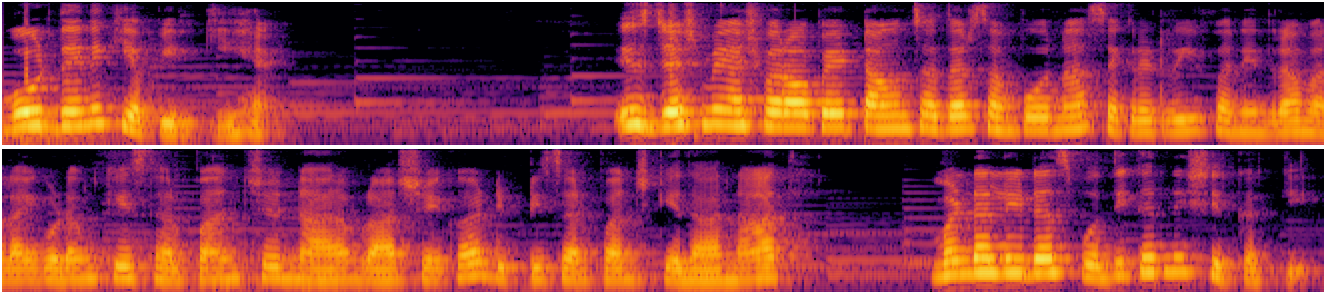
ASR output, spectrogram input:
वोट देने की अपील की है। इस जश्न में अश्वरावपेट टाउन सदर संपूर्णा सेक्रेटरी फनिंद्रा मलाईगुडम के सरपंच नारम राजशेखर, डिप्टी सरपंच केदारनाथ, मंडल लीडर्स व दीगर ने शिरकत की।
